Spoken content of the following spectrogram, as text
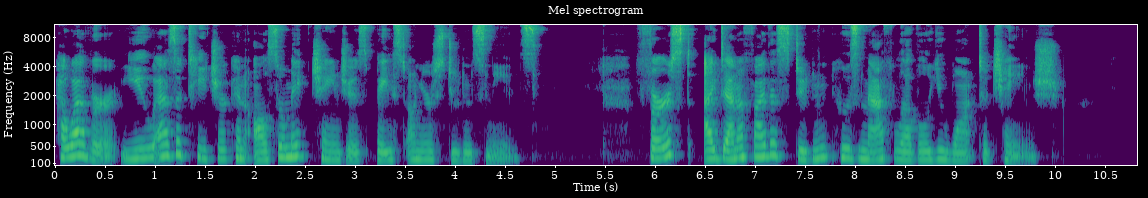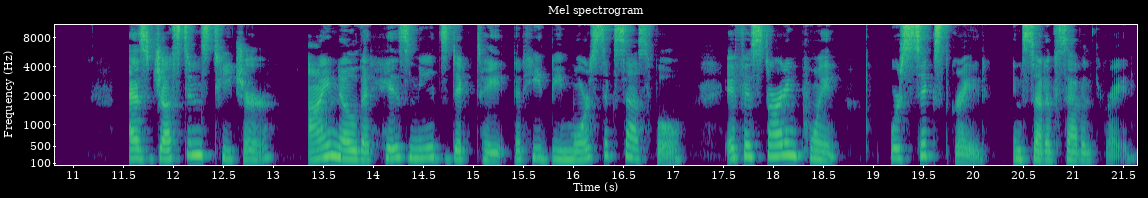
However, you as a teacher can also make changes based on your student's needs. First, identify the student whose math level you want to change. As Justin's teacher, I know that his needs dictate that he'd be more successful if his starting point were sixth grade instead of seventh grade.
